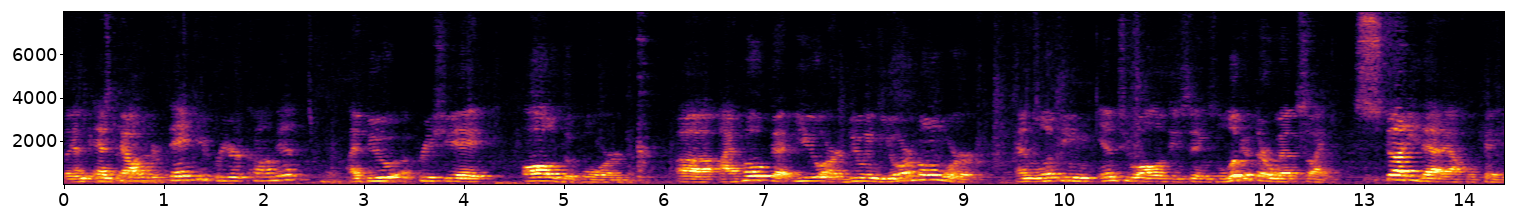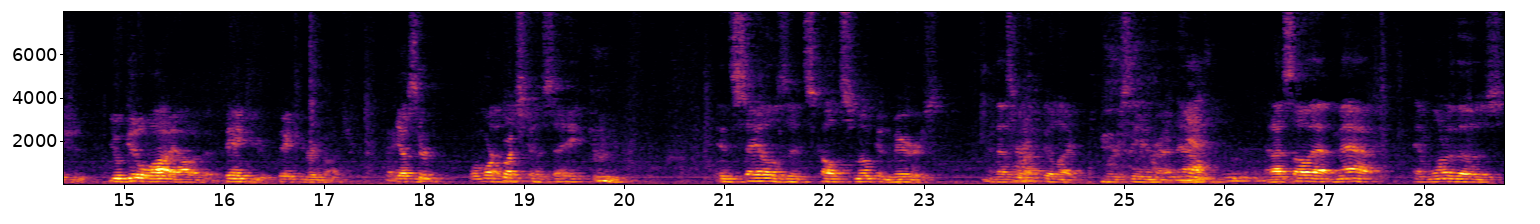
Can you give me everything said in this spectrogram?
Thank And- you, And Calvin, Walker. thank you for your comment. I do appreciate all of the board. Uh, I hope that you are doing your homework and looking into all of these things. Look at their website, study that application. You'll get a lot out of it. Thank you, thank you very much. Yes, sir. One more I was question. just gonna say, in sales, it's called smoke and mirrors, and that's what I feel like we're seeing right now. And I saw that map, and one of those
